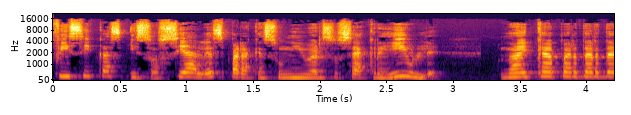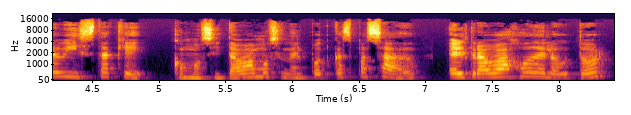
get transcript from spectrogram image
físicas y sociales para que su universo sea creíble. No hay que perder de vista que, como citábamos en el podcast pasado, el trabajo del autor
